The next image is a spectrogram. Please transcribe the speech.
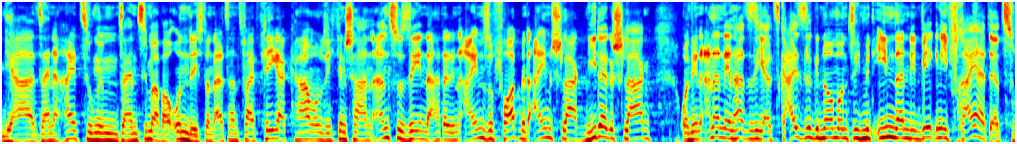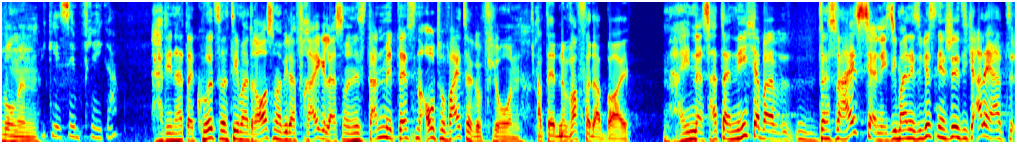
Ja, seine Heizung in seinem Zimmer war undicht. Und als dann zwei Pfleger kamen, um sich den Schaden anzusehen, da hat er den einen sofort mit einem Schlag niedergeschlagen und den anderen, den hat er sich als Geisel genommen und sich mit ihm dann den Weg in die Freiheit erzwungen. Wie geht es dem Pfleger? Ja, den hat er kurz nachdem er draußen war wieder freigelassen und ist dann mit dessen Auto weitergeflohen. Hat er eine Waffe dabei? Nein, das hat er nicht, aber das heißt ja nichts. Ich meine, Sie wissen ja schließlich alle, er hat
